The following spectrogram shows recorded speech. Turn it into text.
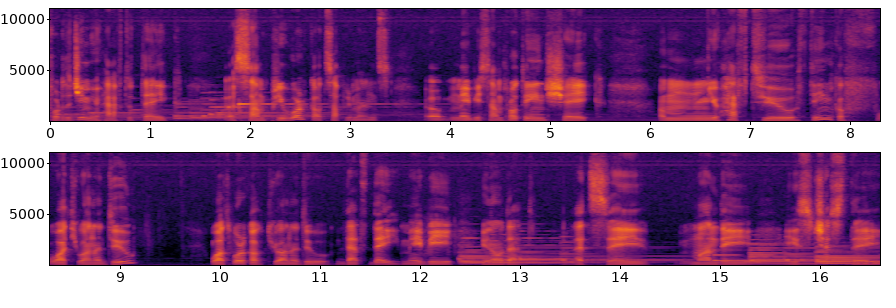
for the gym. You have to take uh, some pre-workout supplements, uh, maybe some protein shake. Um, you have to think of what you wanna do, what workout you wanna do that day. Maybe you know that, let's say Monday is chest day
